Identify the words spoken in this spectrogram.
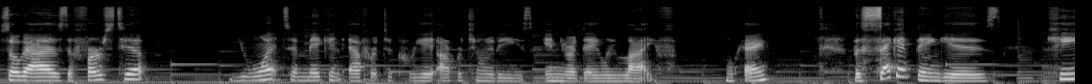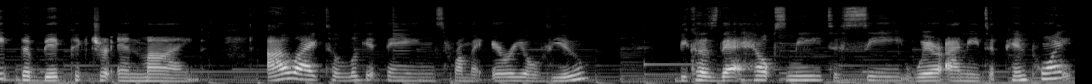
So, guys, the first tip you want to make an effort to create opportunities in your daily life. Okay? The second thing is Keep the big picture in mind. I like to look at things from an aerial view because that helps me to see where I need to pinpoint.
